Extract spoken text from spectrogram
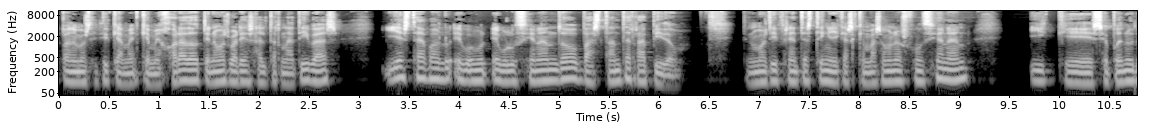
podemos decir que ha, mejorado, tenemos varias alternativas y está evolucionando bastante rápido. Tenemos diferentes técnicas que más o menos funcionan y que se pueden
